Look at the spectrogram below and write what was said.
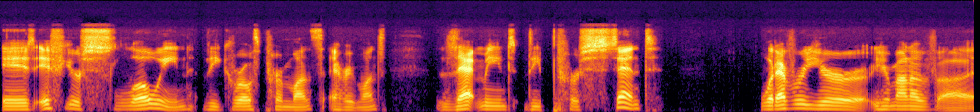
is if you're slowing the growth per month every month, that means the percent whatever your your amount of uh,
